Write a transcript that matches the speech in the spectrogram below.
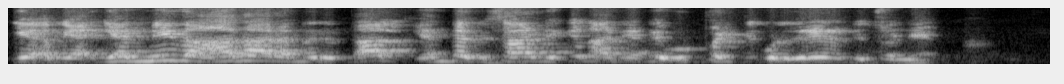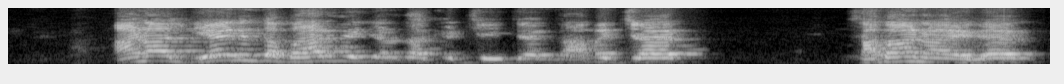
எ- என் மீது ஆதாரம் இருந்தால் எந்த விசாரணைக்கு நான் என்னை உட்படுத்திக் கொள்கிறேன் என்று சொன்னேன். ஆனால் ஏன் இந்த பாரதிய ஜனதா கட்சியை சேர்ந்த அமைச்சர் சபாநாயகர்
